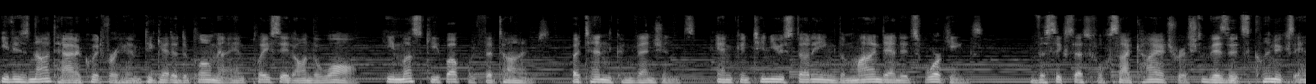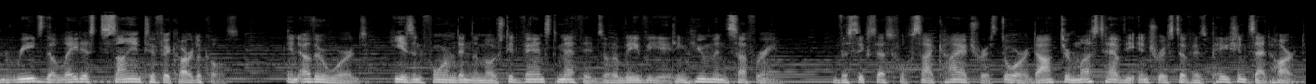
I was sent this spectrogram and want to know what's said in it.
it is not adequate for him to get a diploma and place it on the wall, he must keep up with the times, attend conventions, and continue studying the mind and its workings. The successful psychiatrist visits clinics and reads the latest scientific articles. In other words, he is informed in the most advanced methods of alleviating human suffering. The successful psychiatrist or doctor must have the interest of his patients at heart.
